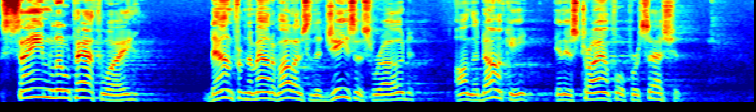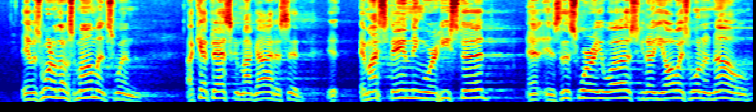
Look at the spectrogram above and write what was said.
same little pathway down from the Mount of Olives that Jesus rode on the donkey in his triumphal procession. It was one of those moments when I kept asking my guide, I said, Am I standing where he stood? Uh, is this where he was? You know, you always want to know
